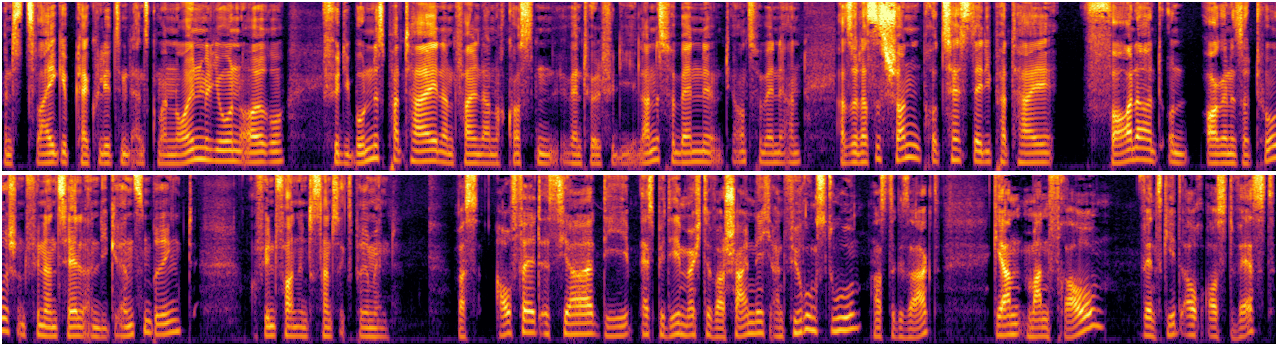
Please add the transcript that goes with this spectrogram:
Wenn es zwei gibt, kalkuliert sie mit 1,9 Millionen Euro für die Bundespartei, dann fallen da noch Kosten eventuell für die Landesverbände und die Ortsverbände an. Also das ist schon ein Prozess, der die Partei fordert und organisatorisch und finanziell an die Grenzen bringt. Auf jeden Fall ein interessantes Experiment. Was auffällt, ist ja, die SPD möchte wahrscheinlich ein Führungsduo, hast du gesagt. Gern Mann-Frau, wenn es geht auch Ost-West.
